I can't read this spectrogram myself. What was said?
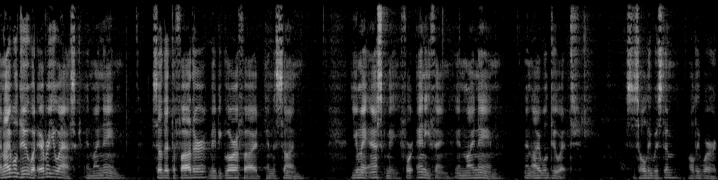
And I will do whatever you ask in my name, so that the Father may be glorified in the Son. You may ask me for anything in my name, and I will do it. This is Holy Wisdom, Holy Word.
